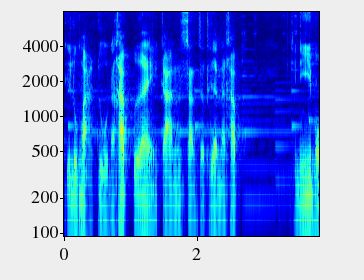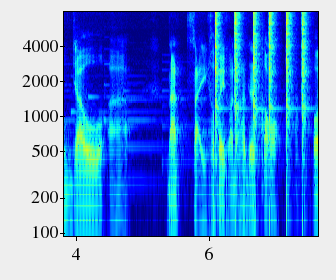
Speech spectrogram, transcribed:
ที่ลูกหมากอยู่นะครับ เพื่อให้การสั่นสะเทือนนะครับ ทีนี้ผมจะเอาอานัดใส่เข้าไปก่อนนะครับจะตอกเพราะ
